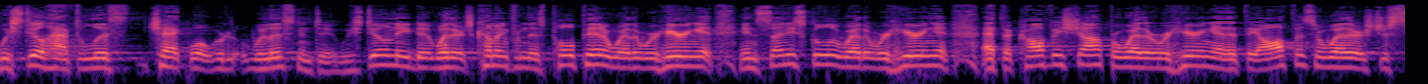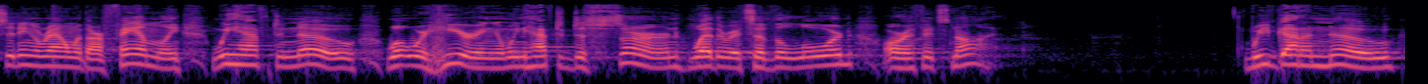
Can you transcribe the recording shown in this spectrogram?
we still have to list, check what we're, we're, listening to. We still need to, whether it's coming from this pulpit or whether we're hearing it in Sunday school or whether we're hearing it at the coffee shop or whether we're hearing it at the office or whether it's just sitting around with our family, we have to know what we're hearing and we have to discern whether it's of the Lord or if it's not. We've got to know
